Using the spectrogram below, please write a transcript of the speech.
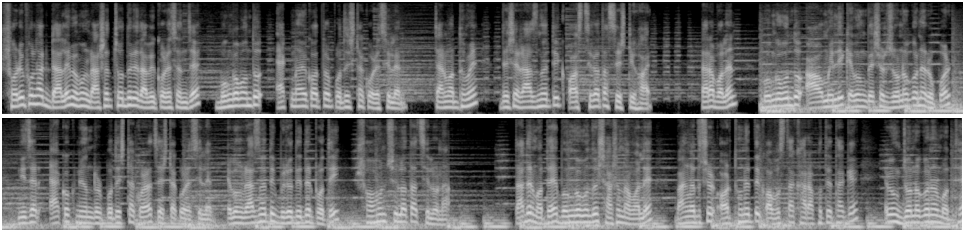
শরীফুল হক ডালিম এবং রাশেদ চৌধুরী দাবি করেছেন যে বঙ্গবন্ধু একনায়কত্ব প্রতিষ্ঠা করেছিলেন, যার মাধ্যমে দেশে রাজনৈতিক অস্থিরতা সৃষ্টি হয়। তারা বলেন, বঙ্গবন্ধু আওয়ামী লীগ এবং দেশের জনগণের উপর নিজের একক নিয়ন্ত্রণ প্রতিষ্ঠা করার চেষ্টা করেছিলেন এবং রাজনৈতিক বিরোধীদের প্রতি সহনশীলতা ছিল না। তাদের মতে, বঙ্গবন্ধুর শাসন আমলে বাংলাদেশের অর্থনৈতিক অবস্থা খারাপ হতে থাকে এবং জনগণের মধ্যে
